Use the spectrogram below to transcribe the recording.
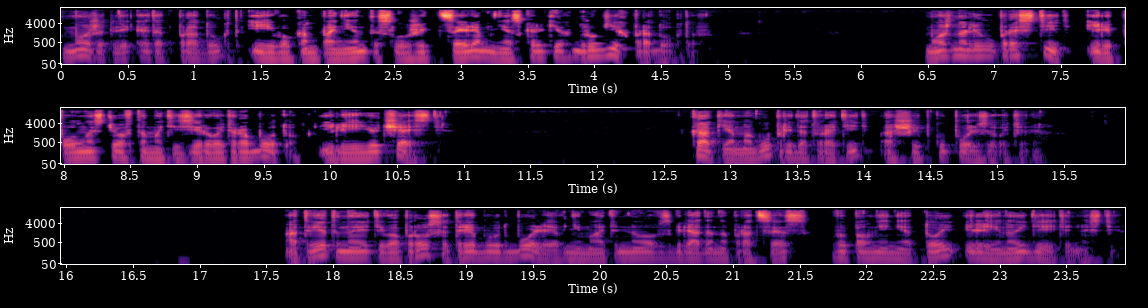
Может ли этот продукт и его компоненты служить целям нескольких других продуктов? Можно ли упростить или полностью автоматизировать работу или ее часть? Как я могу предотвратить ошибку пользователя? Ответы на эти вопросы требуют более внимательного взгляда на процесс выполнения той или иной деятельности.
